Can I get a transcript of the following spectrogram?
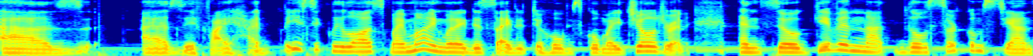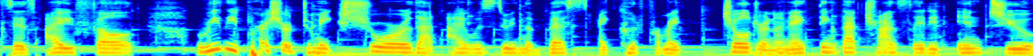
as as if I had basically lost my mind when I decided to homeschool my children. And so, given that those circumstances, I felt really pressured to make sure that I was doing the best I could for my children. And I think that translated into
